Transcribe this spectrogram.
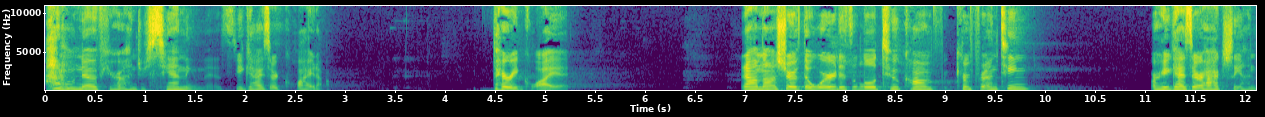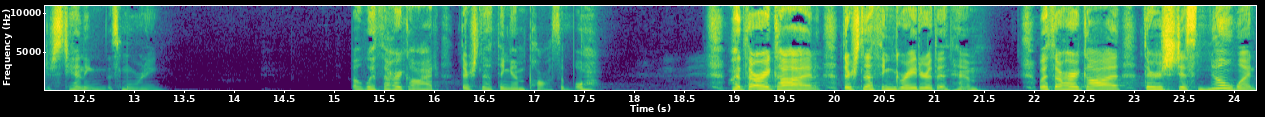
I don't know if you're understanding this. You guys are quiet, very quiet. And I'm not sure if the word is a little too conf- confronting or you guys are actually understanding this morning. But with our God, there's nothing impossible. With our God, there's nothing greater than Him. With our God, there's just no one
